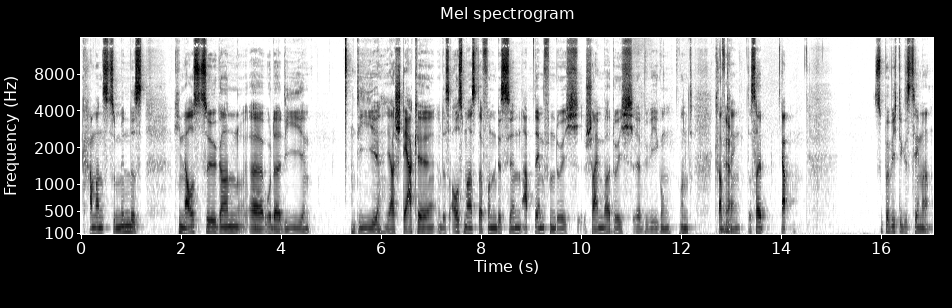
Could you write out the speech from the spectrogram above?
kann man es zumindest hinauszögern äh, oder die, die ja, Stärke, das Ausmaß davon ein bisschen abdämpfen durch scheinbar durch äh, Bewegung und Krafttraining. Ja. Deshalb, ja, super wichtiges Thema.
